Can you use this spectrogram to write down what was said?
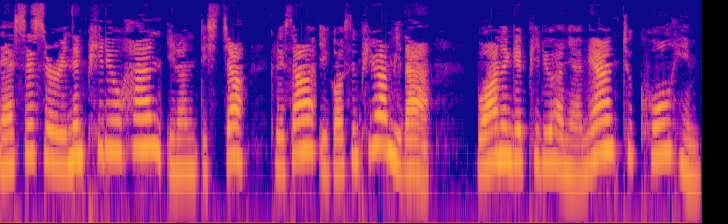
necessary는 필요한 이라는 뜻이죠. 그래서 이것은 필요합니다. 뭐 하는 게 필요하냐면 to call him.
